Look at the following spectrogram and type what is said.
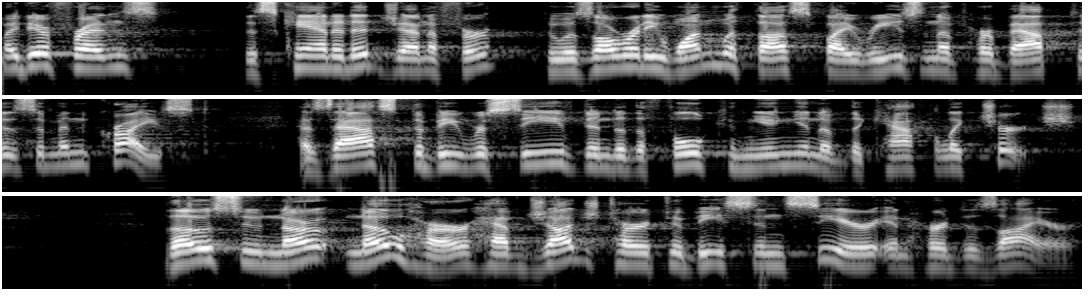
My dear friends, this candidate, Jennifer, who has already one with us by reason of her baptism in Christ, has asked to be received into the full communion of the Catholic Church. Those who know, know, her have judged her to be sincere in her desire.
